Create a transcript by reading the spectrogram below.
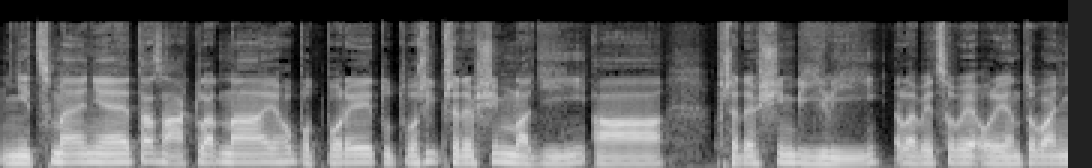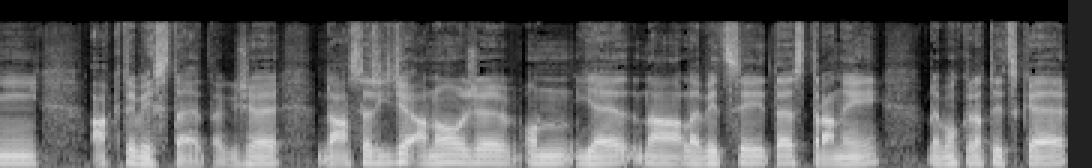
Nicméně ta základna jeho podpory tu tvoří především mladí a především bílí, levicově orientovaní aktivisté. Takže dá se říct, že ano, že on je na levici té strany demokratické.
